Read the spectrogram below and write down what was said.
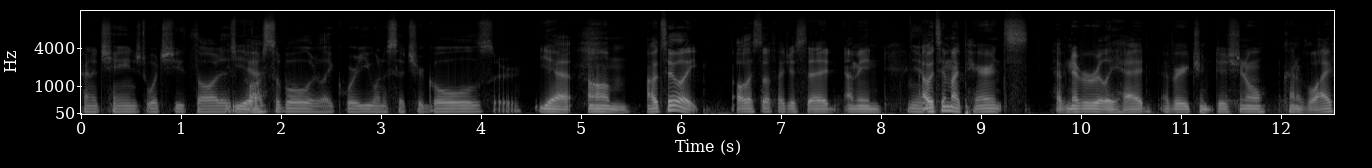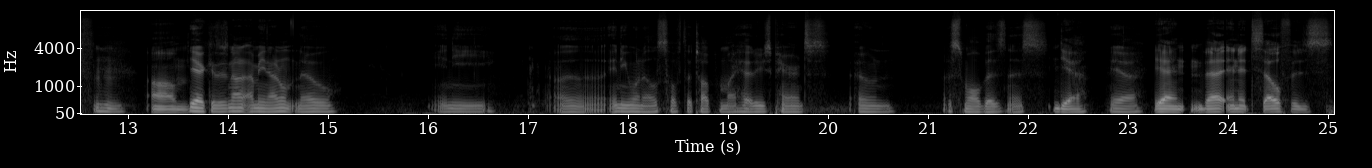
kind of changed what you thought is Yeah. possible, or like where you want to set your goals, or Yeah. Um, I would say like all the stuff I just said. I mean, yeah? I would say my parents have never really had a very traditional kind of life. hmm Um, Yeah, 'cause there's not. I mean, I don't know any uh anyone else off the top of my head whose parents own a small business. yeah. Yeah. Yeah, and that in itself is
